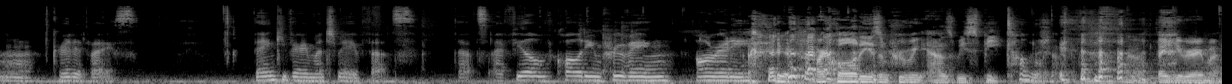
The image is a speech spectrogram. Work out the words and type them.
Ah, great advice. Thank you very much, Maeve. That's that's I feel quality improving already. Our quality is improving as we speak. Totally. Michelle. Uh, thank you very much.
